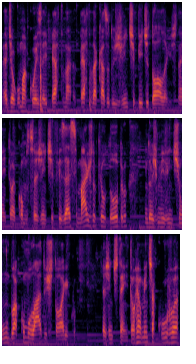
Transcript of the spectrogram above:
é de alguma coisa aí perto, na, perto da casa dos 20 bi de dólares. Né? Então é como se a gente fizesse mais do que o dobro em 2021 do acumulado histórico que a gente tem. Então realmente a curva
